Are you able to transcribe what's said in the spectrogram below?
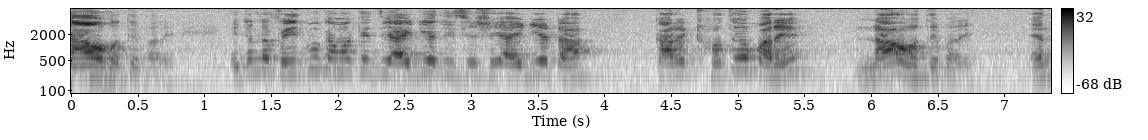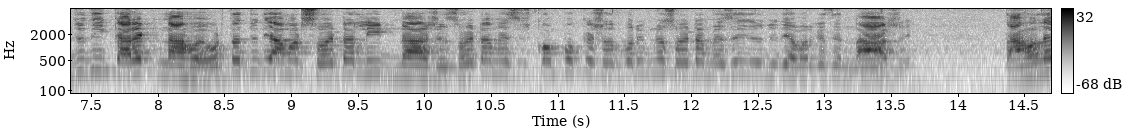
নাও হতে পারে। এই জন্য ফেসবুক আমাকে যে আইডিয়া দিচ্ছে সেই আইডিয়াটা কারেক্ট হতেও পারে, নাও হতে পারে। এন যদি কারেক্ট না হয়, অর্থাৎ যদি আমার ছয়টা লিড না আসে, ছয়টা মেসেজ কমপক্ষে সর্বনিম্ন ছয়টা মেসেজও যদি আমার কাছে না আসে, তাহলে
